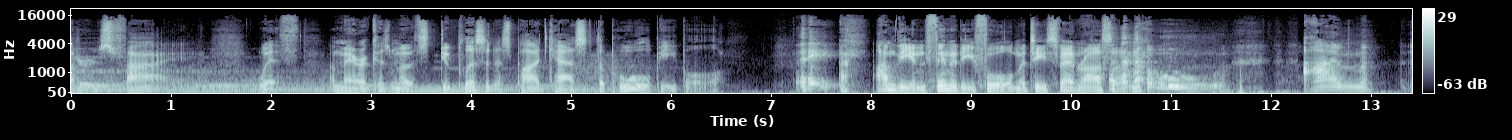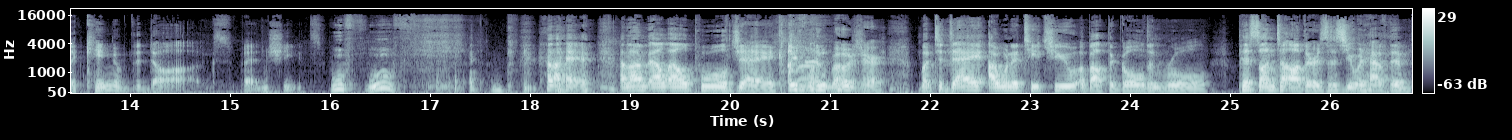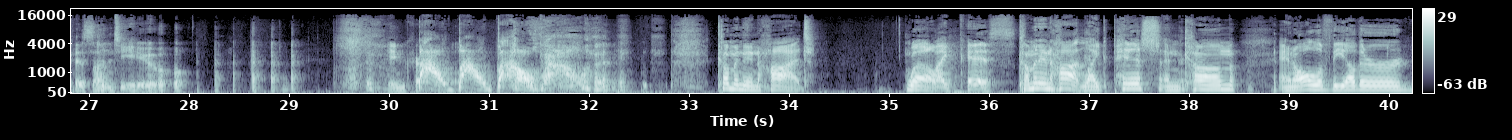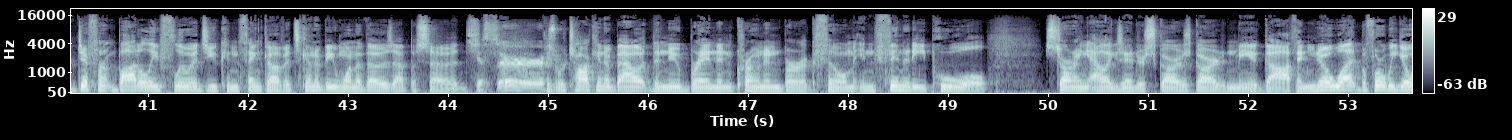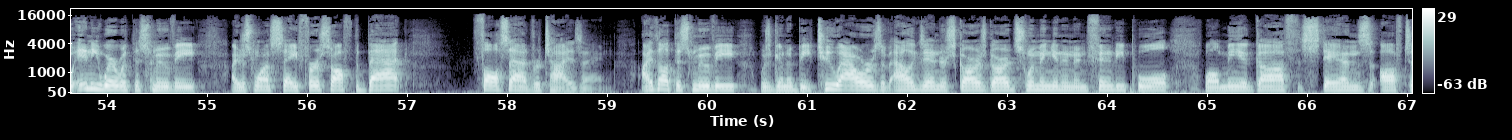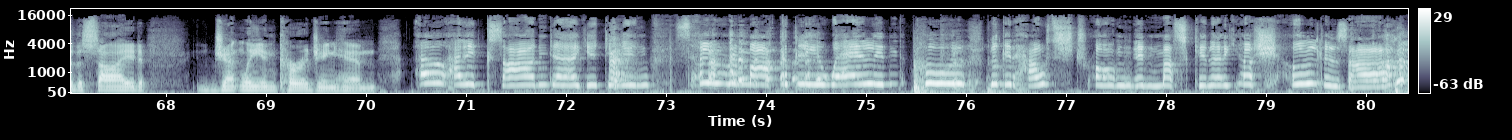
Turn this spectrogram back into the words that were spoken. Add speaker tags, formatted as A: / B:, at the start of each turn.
A: water's fine. With America's most duplicitous podcast, The Pool People.
B: Hey.
A: I'm the infinity fool, Matisse Van Rossum.
B: Ooh. I'm the king of the dogs, Ben Sheets. Woof woof.
C: Hi, and I'm LL Pool J, Cleveland Mosier. But today I want to teach you about the golden rule piss unto others as you would have them piss unto you.
B: Incredible.
A: bow, bow, bow. Bow. Coming in hot. Well,
B: Like piss.
A: coming in hot like piss and cum and all of the other different bodily fluids you can think of. It's going to be one of those episodes.
C: yes, sir.
A: because we're talking about the new Brandon Cronenberg film Infinity Pool, starring Alexander Skarsgård and Mia Goth. And you know what? Before we go anywhere with this movie, I just want to say first off the bat, false advertising. I thought this movie was going to be two hours of Alexander Skarsgård swimming in an infinity pool while Mia Goth stands off to the side, gently encouraging him. Oh, Alexander, you're doing so remarkably well in the pool. Look at how strong and muscular your shoulders are.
